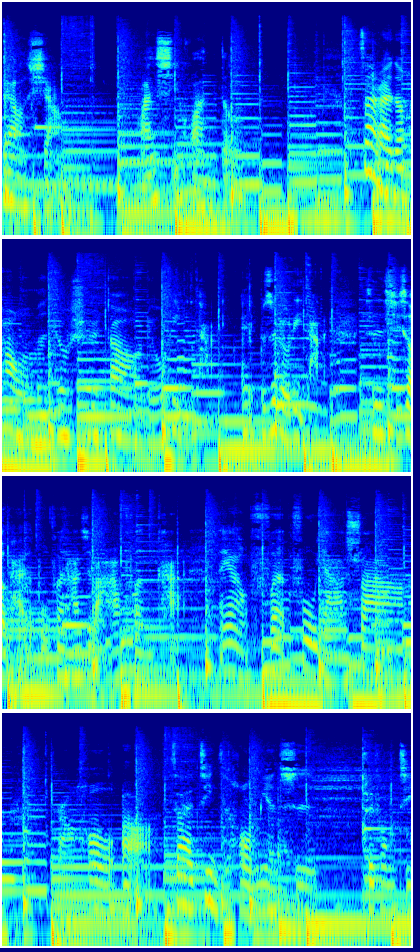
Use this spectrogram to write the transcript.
非常香，蛮喜欢的。再来的话，我们就是到琉璃台，哎，不是琉璃台，是洗手台的部分，它是把它分开。还有分副牙刷，然后呃，在镜子后面是吹风机，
